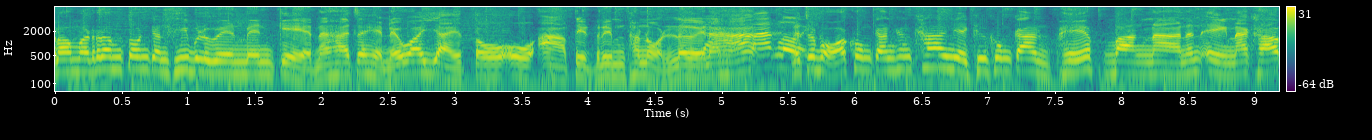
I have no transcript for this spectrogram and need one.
เรามาเริ่มต้นกันที่บริเวณเมนเกตนะฮะจะเห็นได้ว่าใหญ่โตโออาติดริมถนนเลยนะฮะใหญ่มากเลย และจะบอกว่าโครงการข้างๆเนี่ยคือโครงการเพฟบางนานั่นเองนะครับ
